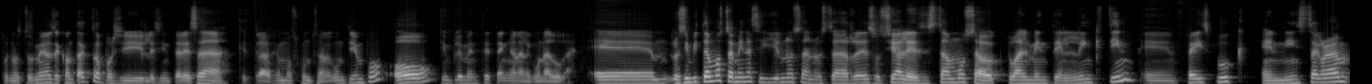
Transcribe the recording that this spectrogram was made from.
pues nuestros medios de contacto por si les interesa que trabajemos juntos en algún tiempo o simplemente tengan alguna duda. Eh, los invitamos también a seguirnos a nuestras redes sociales. Estamos actualmente en LinkedIn, en Facebook, en Instagram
